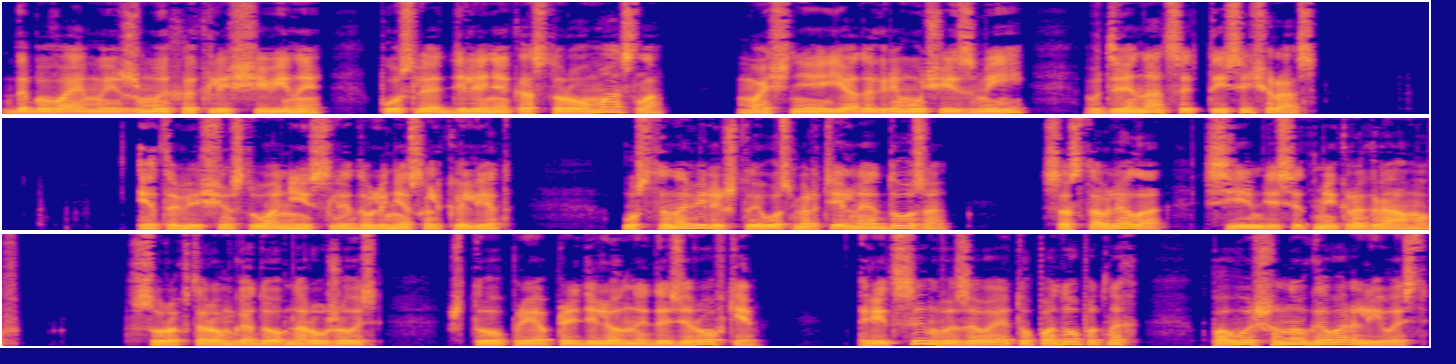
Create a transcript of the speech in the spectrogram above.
добываемый из жмыха клещевины после отделения касторового масла, мощнее яда гремучей змеи в 12 тысяч раз. Это вещество они исследовали несколько лет, установили, что его смертельная доза составляла 70 микрограммов. В 42 году обнаружилось, что при определенной дозировке рицин вызывает у подопытных повышенную говорливость.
